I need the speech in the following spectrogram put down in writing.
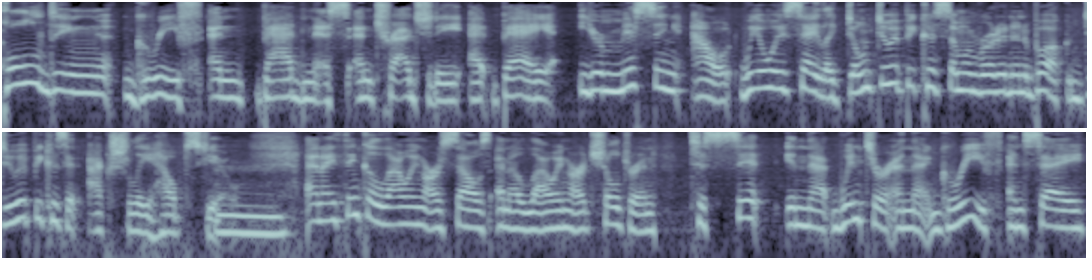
holding grief and badness and tragedy at bay, you're missing out. We always say, like, don't do it because someone wrote it in a book. Do it because it actually helps you. Mm. And I think allowing ourselves and allowing our children to sit in that winter and that grief and say,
